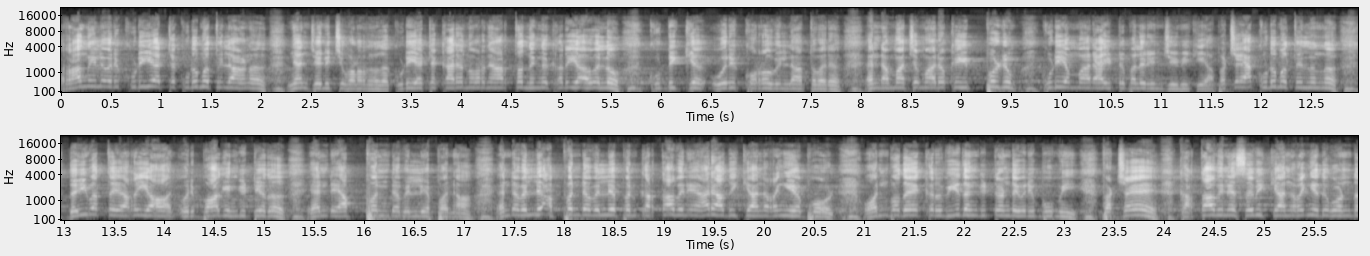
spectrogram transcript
റാന്നിയിലെ ഒരു കുടിയേറ്റ കുടുംബത്തിലാണ് ഞാൻ ജനിച്ചു വളർന്നത്. കുടിയേറ്റക്കാരെന്ന് പറഞ്ഞ അർത്ഥം നിങ്ങൾക്കറിയാമല്ലോ. കുടിക്ക് ഒരു കുറവില്ലാത്തവർ. എന്റെ അമ്മാച്ചന്മാരൊക്കെ ഇപ്പോഴും കുടിയന്മാരായിട്ട് പലരും ജീവിക്കുക. പക്ഷേ ആ കുടുംബത്തിൽ നിന്ന് ദൈവത്തെ അറിയാൻ ഒരു ഭാഗ്യം കിട്ടിയത് എന്റെ അപ്പന്റെ വല്യപ്പനാ. എന്റെ വലിയ അപ്പന്റെ വല്യപ്പൻ കർത്താവിനെ ആരാധിക്കാൻ ഇറങ്ങിയപ്പോൾ ഒൻപത് ഏക്കർ വീതം കിട്ടേണ്ട ഒരു ഭൂമി. പക്ഷേ കർത്താവിനെ സേവിക്കാൻ ഇറങ്ങിയത് കൊണ്ട്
